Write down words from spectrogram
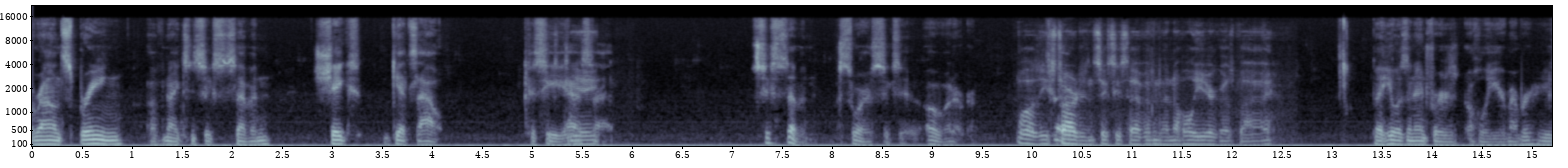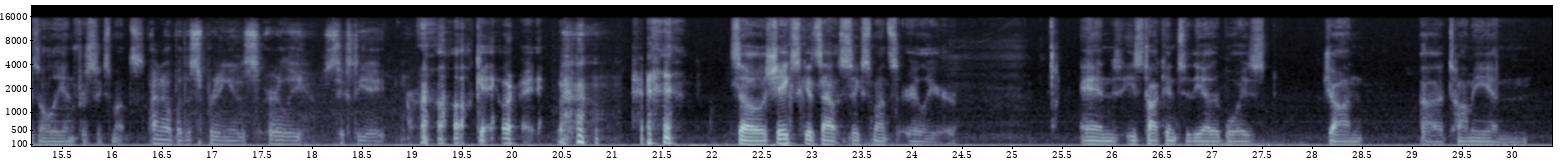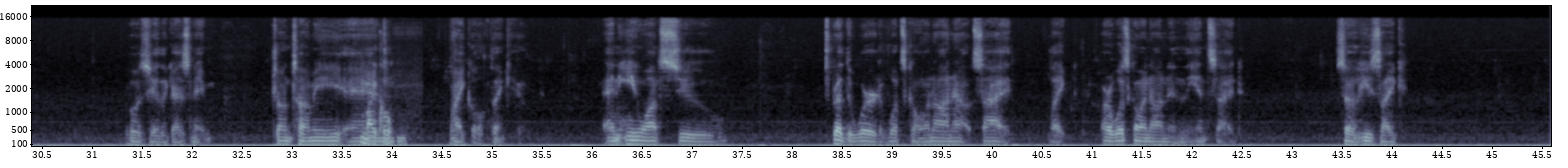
around spring of 1967, Shakes gets out because he has 68. that. 67. I swear it's 67. Oh, whatever. Well, he So- started in '67, and a whole year goes by. But he wasn't in for a whole year, remember? He was only in for six months. I know, but the spring is early '68. okay, all right. so Shakes gets out six months earlier, and he's talking to the other boys, John, uh, Tommy, and what was the other guy's name? John Tommy and Michael. Michael, thank you. And he wants to spread the word of what's going on outside, like or what's going on in the inside. So he's like,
